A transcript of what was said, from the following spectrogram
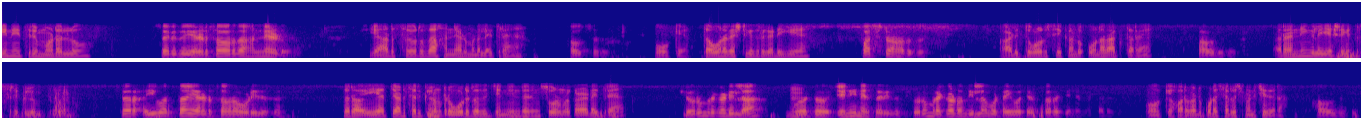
ಏನೈತೆ ರೀ ಮಾಡಲ್ಲು ಸರ್ ಇದು ಎರಡು ಸಾವಿರದ ಹನ್ನೆರಡು. ಎರಡು ಸಾವಿರದ ಹನ್ನೆರಡು ಮಾಡಲ್ ಐತ್ರಿ? ಹೌದು ಸರ್. ಓಕೆ. ತ ಓನರ್ ಎಷ್ಟಿಗಿದ್ರಿ ಗಾಡಿಗೆ? First owner sir. ಗಾಡಿ ತೊಗೊಳೋರು ಸೆಕೆಂಡ್ ಓನರ್ ಆಗ್ತಾರೆ. ಹೌದು ಸರ್. ರನ್ನಿಂಗ್ಲಿ ಎಷ್ಟಾಗಿತ್ತು ಸರ್ ಕಿಲೋಮೀಟ್ರ್ ಸರ್ ಐವತ್ತ ಎರಡು ಸಾವಿರ ಓಡಿದೆ ಸರ್. ಸರ್ ಐವತ್ತೆರಡು ಸಾವಿರ ಕಿಲೋಮೀಟ್ರ್ ಓಡಿರೋದು ಜೆನ್ಯೂನ್ ರನ್ನಿಂಗ್ ಶೋರೂಮ್ ರೆಕಾರ್ಡ್ ಇದ್ರೆ ಶೋರೂಮ್ ರೆಕಾರ್ಡ್ ಇಲ್ಲ ಬಟ್ ಜೆನಿನೇ ಸರ್ ಇದು. ಶೋರೂಮ್ ರೆಕಾರ್ಡ್ ಒಂದಿಲ್ಲ ಬಟ್ ಐವತ್ತೆರಡು ಸಾವಿರ ಜೆನಿನ್ ರೆಕಾರ್ಡ್ ಇದೆ. ಓಕೆ ಹೊರಗಡೆ ಕೂಡ ಸರ್ವಿಸ್ ಮಾಡಿಸಿದ್ದೀರಾ? ಹೌದು ಸರ್.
